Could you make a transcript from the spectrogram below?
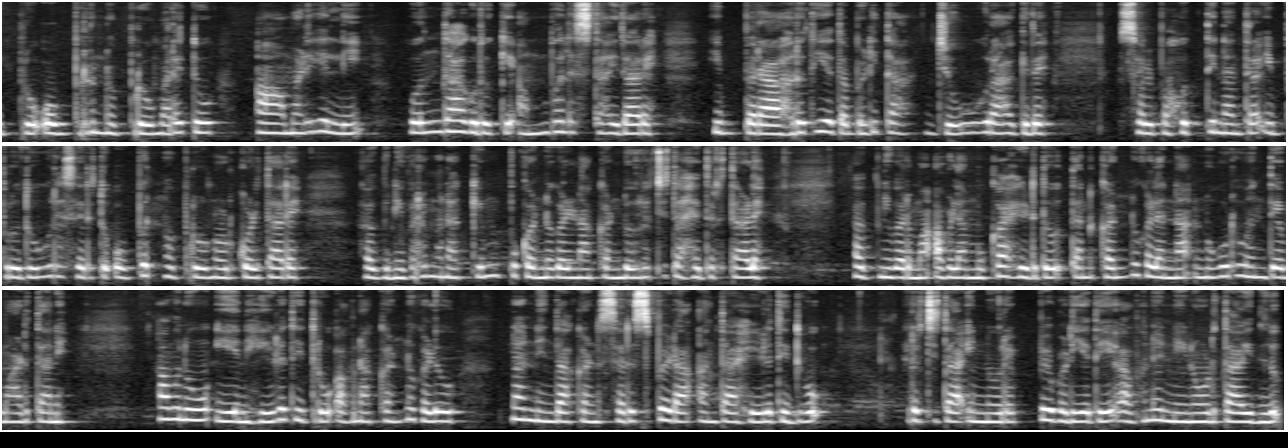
ಇಬ್ಬರು ಒಬ್ಬರನ್ನೊಬ್ಬರು ಮರೆತು ಆ ಮಳೆಯಲ್ಲಿ ಒಂದಾಗೋದಕ್ಕೆ ಅಂಬಲಿಸ್ತಾ ಇದ್ದಾರೆ. ಇಬ್ಬರ ಹೃದಯದ ಬಡಿತ ಜೋರಾಗಿದೆ. ಸ್ವಲ್ಪ ಹೊತ್ತಿನ ನಂತರ ಇಬ್ಬರು ದೂರ ಸೇರಿತು ಒಬ್ಬರನ್ನೊಬ್ಬರು ನೋಡ್ಕೊಳ್ತಾರೆ. ಅಗ್ನಿವರ್ಮನ ಕೆಂಪು ಕಣ್ಣುಗಳನ್ನ ಕಂಡು ರಚಿತ ಹೆದರ್ತಾಳೆ. ಅಗ್ನಿವರ್ಮ ಅವಳ ಮುಖ ಹಿಡಿದು ತನ್ನ ಕಣ್ಣುಗಳನ್ನು ನೋಡುವಂತೆ ಮಾಡ್ತಾನೆ. ಅವನು ಏನು ಹೇಳದಿದ್ರು ಅವನ ಕಣ್ಣುಗಳು ನನ್ನಿಂದ ಕಣ್ಣು ಸರಿಸ್ಬೇಡ ಅಂತ ಹೇಳ್ತಿದ್ವು. ರಚಿತಾ ಇನ್ನೂ ರೆಪ್ಪೆ ಬಡಿಯದೆ ಅವನನ್ನೇ ನೋಡ್ತಾ ಇದ್ಲು.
